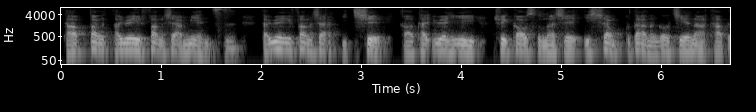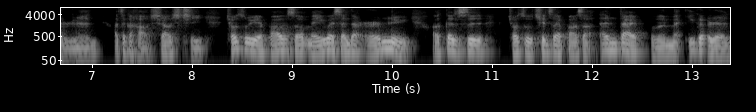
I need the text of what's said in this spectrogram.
他放他愿意放下面子，他愿意放下一切啊，他愿意去告诉那些一向不大能够接纳他的人啊，这个好消息。求主也保守每一位神的儿女啊，更是求主亲自来保守恩待我们每一个人。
